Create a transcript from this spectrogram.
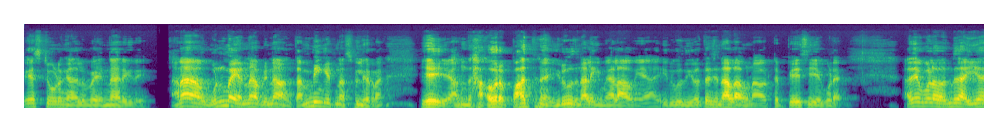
பேசிட்டு விடுங்க அதில் போய் என்ன இருக்குது? ஆனால் உண்மை என்ன அப்படின்னா அந்த தம்பிங்கிட்ட நான் சொல்லிடுறேன். ஏய் அந்த அவரை பார்த்து நான் இருபது நாளைக்கு மேலே ஆகும்யா? இருபது இருபத்தஞ்சு நாள் ஆகும் நான் அவர்கிட்ட பேசியே கூட. அதே போல் வந்து ஐயா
